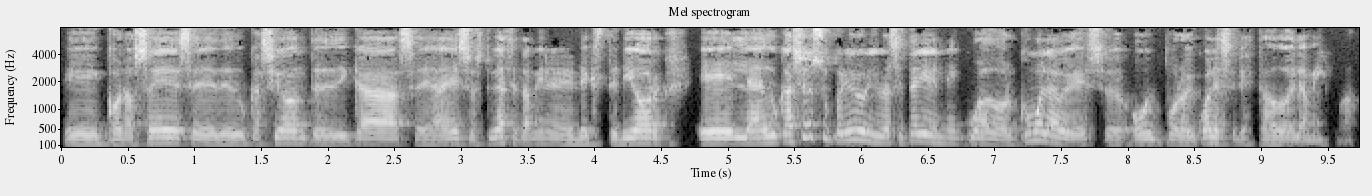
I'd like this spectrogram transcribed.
eh, conoces de educación, te dedicas a eso, estudiaste también en el exterior. la educación superior universitaria en Ecuador, ¿cómo la ves hoy por hoy? ¿Cuál es el estado de la misma?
